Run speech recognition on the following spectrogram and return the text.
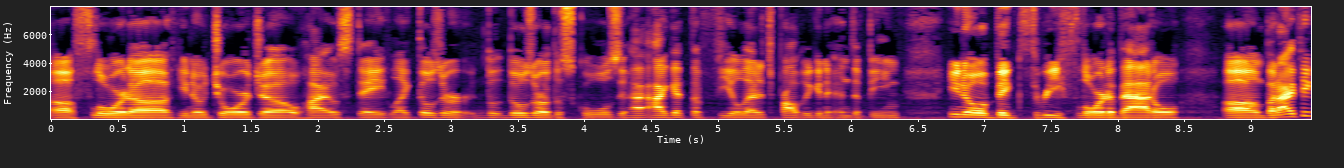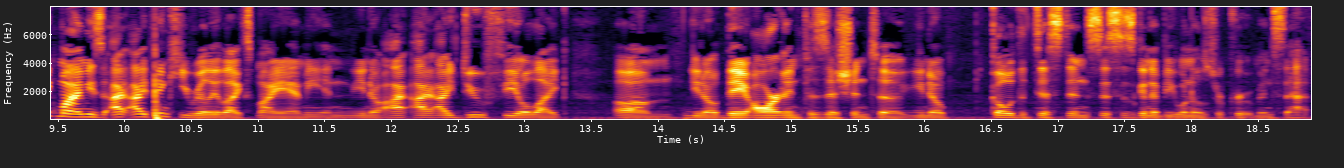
uh, Florida, you know, Georgia, Ohio State. Like those are th- those are the schools. I, I, get the feel that it's probably going to end up being, you know, a big three Florida battle. Um, but I think Miami's. I, I, think he really likes Miami, and you know, I I, I do feel like, um, you know, they are in position to you know go the distance. This is going to be one of those recruitments that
